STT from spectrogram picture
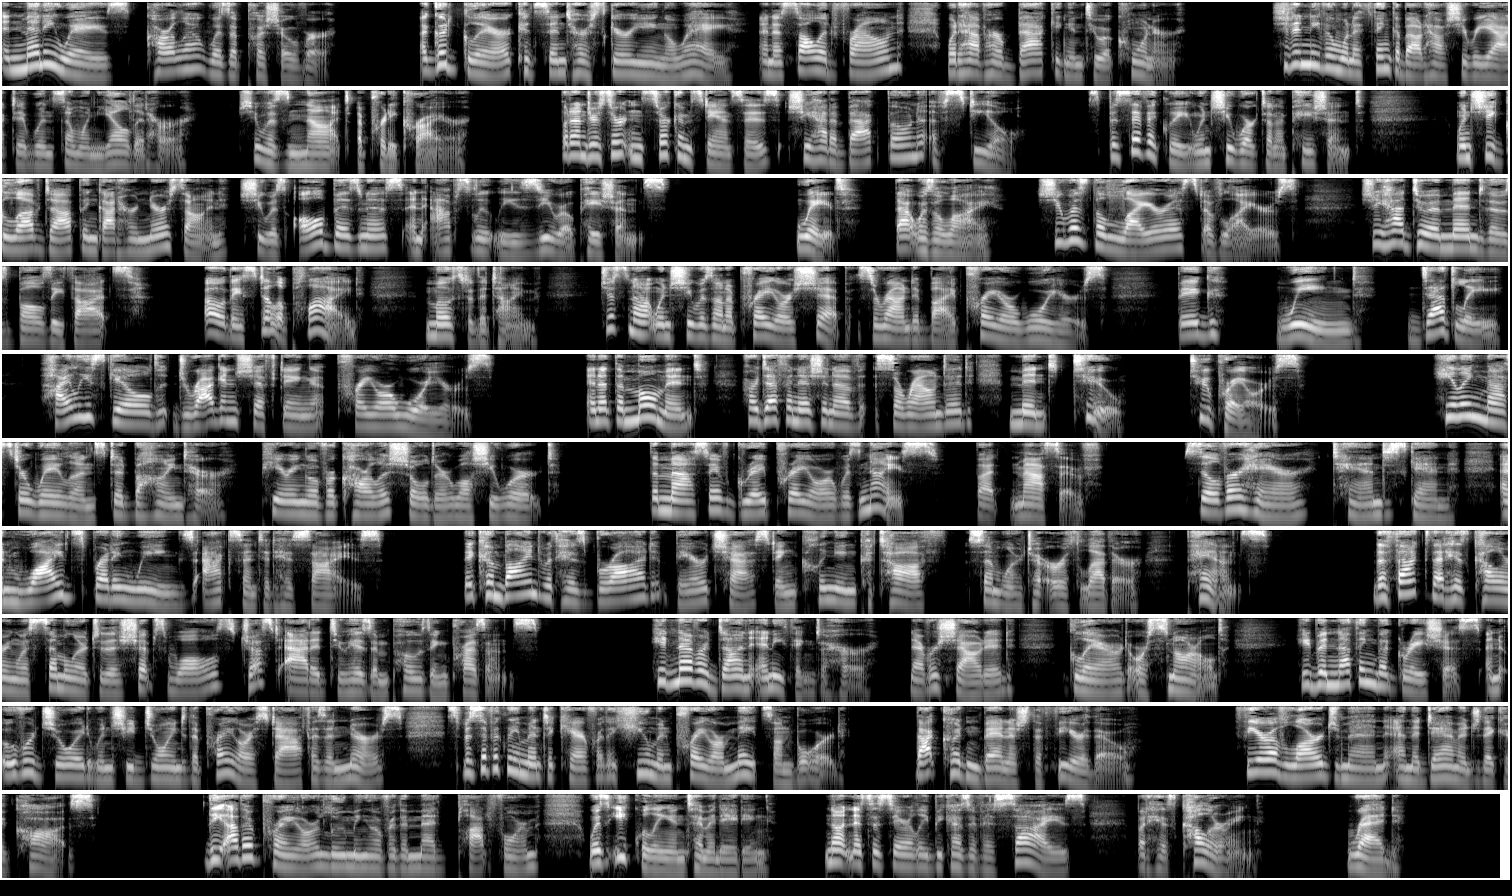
In many ways, Carla was a pushover. A good glare could send her scurrying away, and a solid frown would have her backing into a corner. She didn't even want to think about how she reacted when someone yelled at her. She was not a pretty crier. But under certain circumstances, she had a backbone of steel, specifically when she worked on a patient. When she gloved up and got her nurse on, she was all business and absolutely zero patience. Wait, that was a lie. She was the liarest of liars. She had to amend those ballsy thoughts. Oh, they still applied, most of the time. Just not when she was on a Preor ship surrounded by Preor warriors. Big, winged, deadly, highly skilled, dragon shifting Preor warriors. And at the moment, her definition of surrounded meant two, two Preors. Healing Master Waylon stood behind her, peering over Carla's shoulder while she worked. The massive gray Preor was nice, but massive. Silver hair, tanned skin, and wide spreading wings accented his size. They combined with his broad, bare chest and clinging katath, similar to earth leather, pants. The fact that his coloring was similar to the ship's walls just added to his imposing presence. He'd never done anything to her, never shouted, glared, or snarled. He'd been nothing but gracious and overjoyed when she joined the Preor staff as a nurse, specifically meant to care for the human Preor mates on board. That couldn't banish the fear, though fear of large men and the damage they could cause. The other Preor looming over the med platform was equally intimidating, not necessarily because of his size, but his coloring. Red.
